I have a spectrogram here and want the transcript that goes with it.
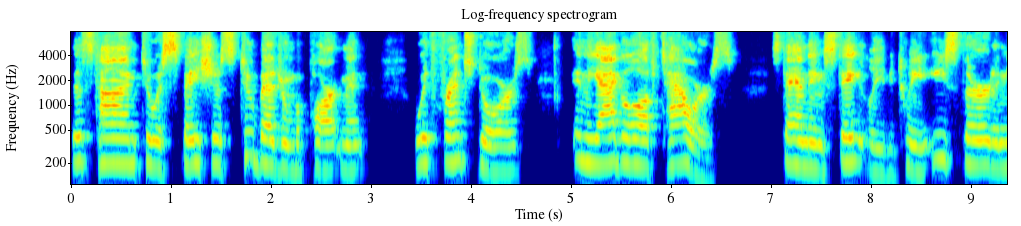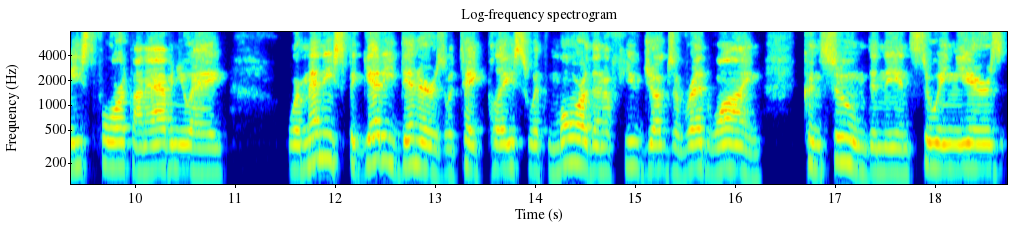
this time to a spacious two bedroom apartment with French doors in the Ageloff Towers, standing stately between East 3rd and East 4th on Avenue A, where many spaghetti dinners would take place with more than a few jugs of red wine consumed in the ensuing years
